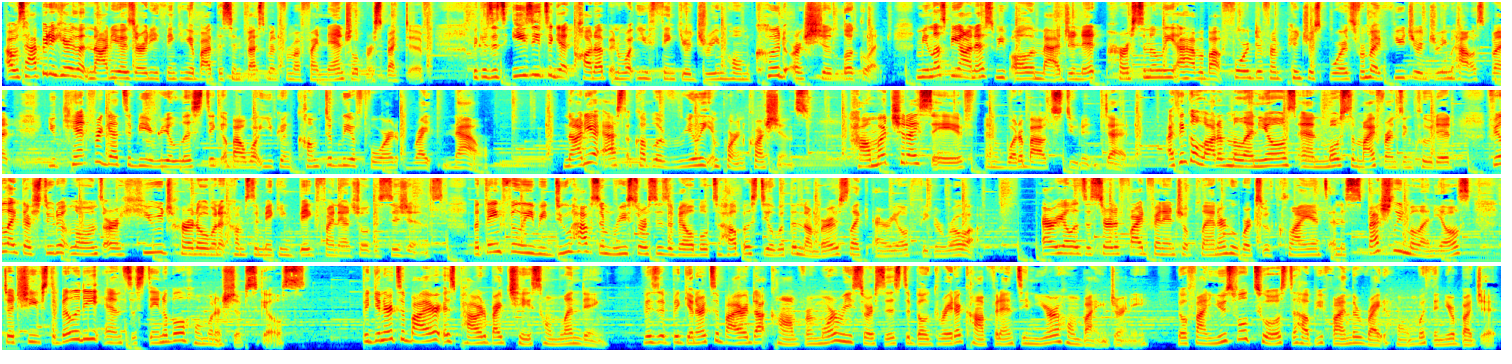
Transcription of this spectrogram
I was happy to hear that Nadia is already thinking about this investment from a financial perspective, because it's easy to get caught up in what you think your dream home could or should look like. I mean, let's be honest, we've all imagined it. Personally, I have about four different Pinterest boards for my future dream house, but you can't forget to be realistic about what you can comfortably afford right now. Nadia asked a couple of really important questions How much should I save, and what about student debt? I think a lot of millennials, and most of my friends included, feel like their student loans are a huge hurdle when it comes to making big financial decisions. But thankfully, we do have some resources available to help us deal with the numbers, like Ariel Figueroa. Ariel is a certified financial planner who works with clients and especially millennials to achieve stability and sustainable homeownership skills. Beginner to Buyer is powered by Chase Home Lending. Visit beginnertobuyer.com for more resources to build greater confidence in your home buying journey. You'll find useful tools to help you find the right home within your budget.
